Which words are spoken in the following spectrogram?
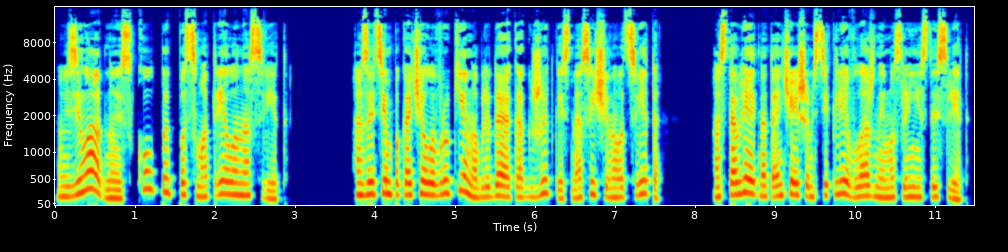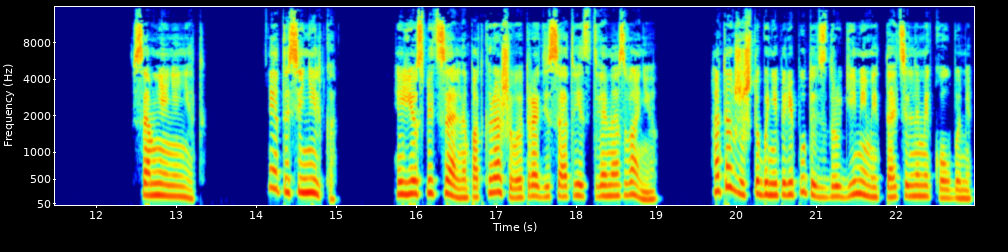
Взяла одну из колб и посмотрела на свет, а затем покачала в руке, наблюдая, как жидкость насыщенного цвета оставляет на тончайшем стекле влажный маслянистый след. Сомнений нет. Это синилька. Ее специально подкрашивают ради соответствия названию, а также чтобы не перепутать с другими метательными колбами.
